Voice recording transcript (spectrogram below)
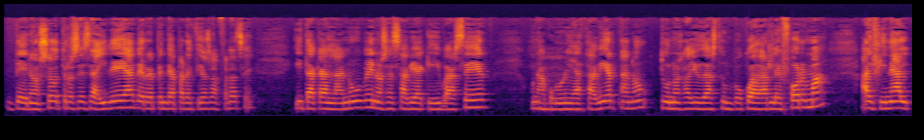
de nosotros esa idea, de repente apareció esa frase, Itaca en la nube, no se sabía qué iba a ser, una Mm. comunidad abierta, ¿no? Tú nos ayudaste un poco a darle forma. Al final,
